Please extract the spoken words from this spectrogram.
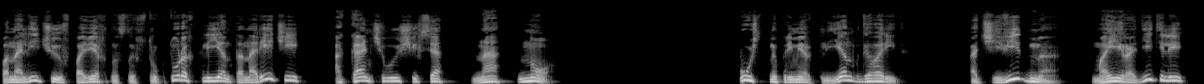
по наличию в поверхностных структурах клиента наречий, оканчивающихся на «но». Пусть, например, клиент говорит «Очевидно, мои родители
